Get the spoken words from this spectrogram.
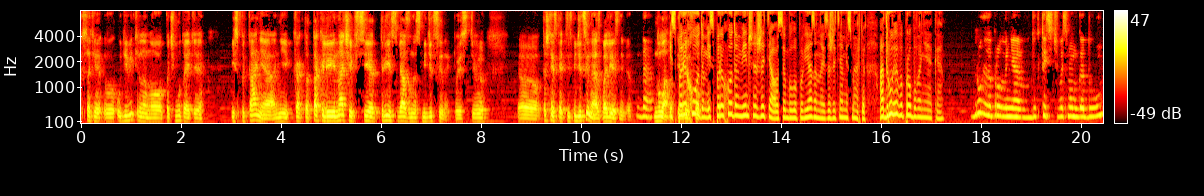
Кстати, удивительно, но почему-то эти испытания, они как-то так или иначе все три связаны с медициной. То есть Э, точніше сказати, не з медициною, а з болезнями. Да. Ну ладно. І з переходом, і з переходом в інше життя. Усе було пов'язано із життям і смертю. А друге випробування яке? Друге випробування в 2008 году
